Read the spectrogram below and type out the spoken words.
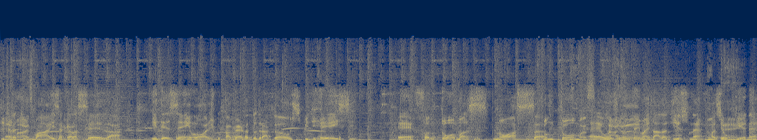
que era demais, demais aquela série lá. E desenho, lógico, Caverna do Dragão, Speed Race. é, fantomas, nossa. Fantomas? É, hoje Caramba. não tem mais nada disso, né? Não Fazer tem, o quê, né?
